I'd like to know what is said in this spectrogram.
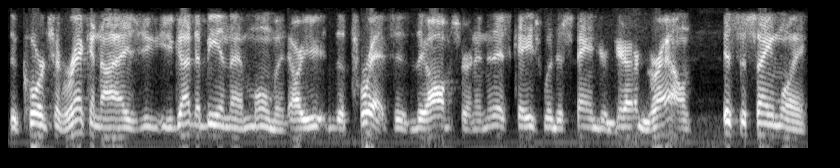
the courts have recognized you, you got to be in that moment. Are you the threats is the officer, and in this case, with the stand your ground, it's the same way.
